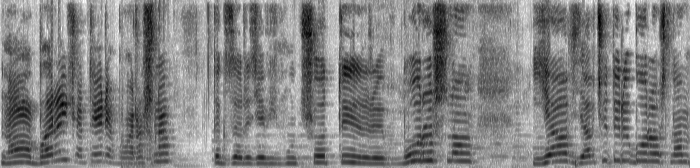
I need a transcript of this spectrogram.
Ну, бери чотири борошна. Так, зараз я візьму чотири борошна. Я взяв чотири борошна.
